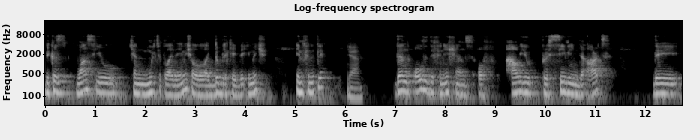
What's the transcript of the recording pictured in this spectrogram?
Because once you can multiply the image or like duplicate the image infinitely, yeah, then all the definitions of how you perceiving the art, they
